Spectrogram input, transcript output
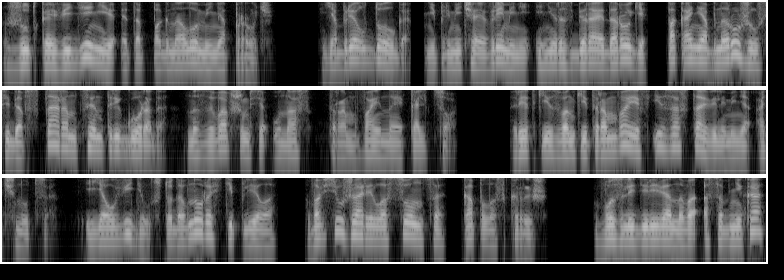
Жуткое видение это погнало меня прочь. Я брел долго, не примечая времени и не разбирая дороги, пока не обнаружил себя в старом центре города, называвшемся у нас Трамвайное кольцо. Редкие звонки трамваев и заставили меня очнуться. И я увидел, что давно растеплело, вовсю жарило солнце, капало с крыш. Возле деревянного особняка,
